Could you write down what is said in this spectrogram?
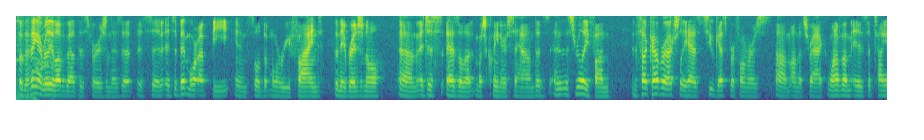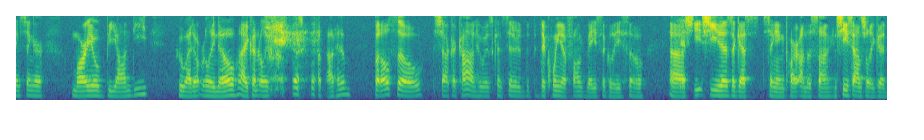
So the thing I really love about this version is that it's a, it's a bit more upbeat and it's a little bit more refined than the original. Um, it just has a much cleaner sound. It's, it's really fun. The song cover actually has two guest performers um, on the track. One of them is Italian singer Mario Biondi, who I don't really know. I couldn't really talk about him. But also Chaka Khan, who is considered the, the queen of funk, basically. So uh, Yes. she she has a guest singing part on the song, and she sounds really good.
